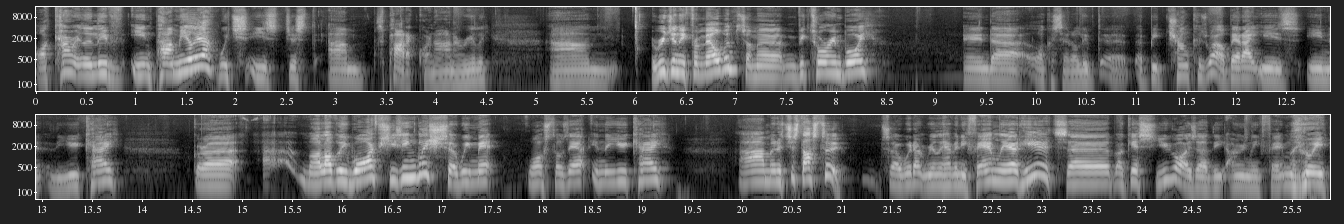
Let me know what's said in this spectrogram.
I currently live in Parmelia, which is just um, it's part of Kwinana really. Um, originally from Melbourne, so I'm a Victorian boy, and uh, like I said, I lived a, a, big chunk as well, about eight years in the UK. Got a, uh, my lovely wife. She's English, so we met whilst I was out in the UK, um, and it's just us two. So we don't really have any family out here. It's uh, I guess you guys are the only family we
